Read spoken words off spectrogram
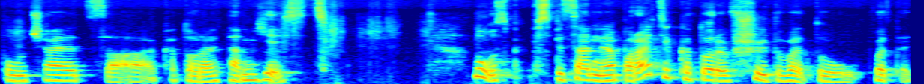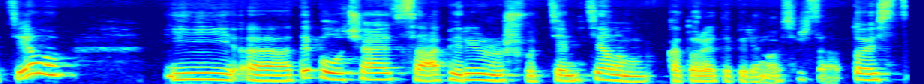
получается, которая там есть ну, специальный аппаратик, который вшит в, эту, в это тело, и э, ты, получается, оперируешь вот тем телом, которое ты переносишься. То есть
